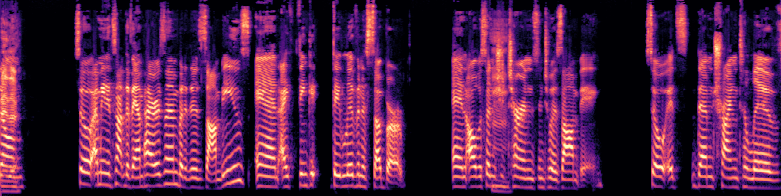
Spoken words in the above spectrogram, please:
them. So I mean, it's not the vampirism, but it is zombies, and I think it, they live in a suburb, and all of a sudden she Mm. turns into a zombie. So it's them trying to live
